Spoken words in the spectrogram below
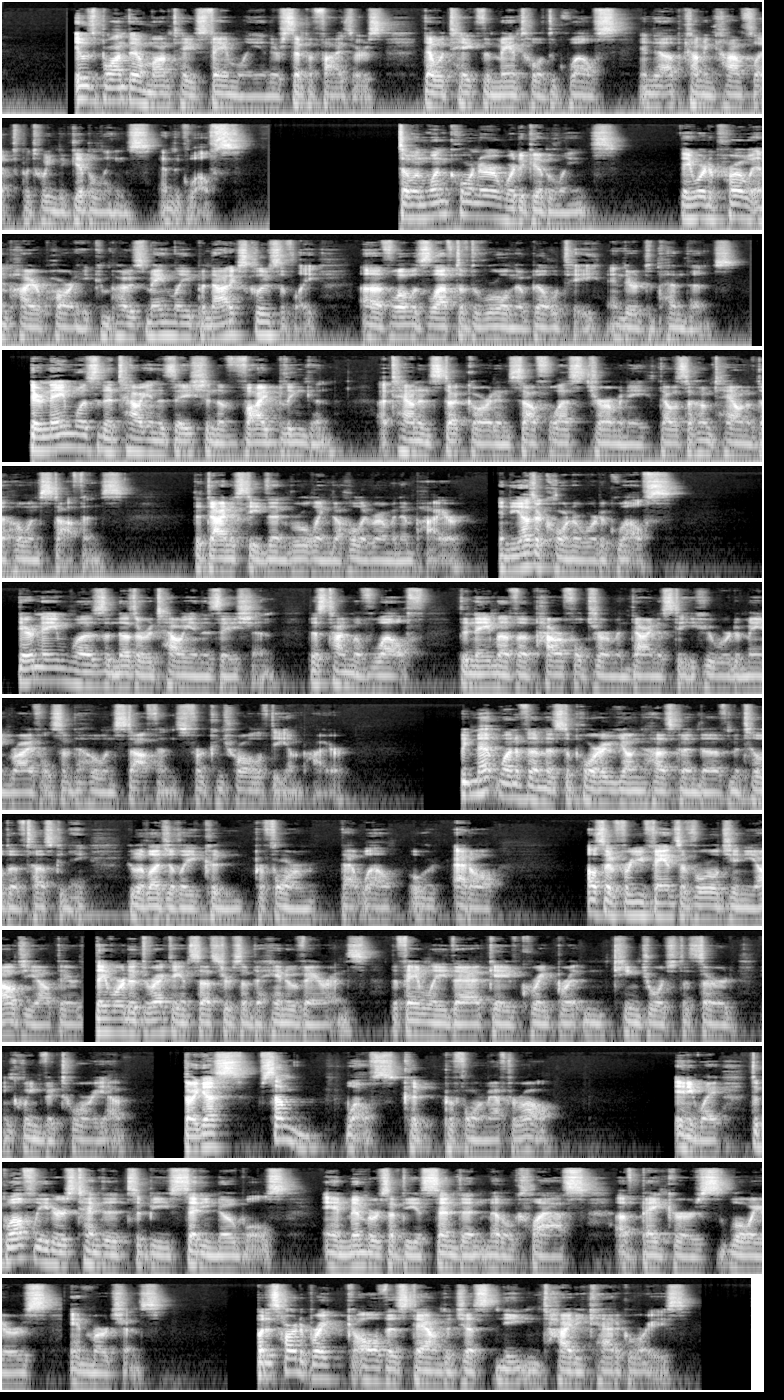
It was Buondelmonte's family and their sympathizers that would take the mantle of the Guelphs in the upcoming conflict between the Ghibellines and the Guelphs. So in one corner were the Ghibellines. They were the pro Empire party, composed mainly, but not exclusively, of what was left of the rural nobility and their dependents. Their name was an Italianization of Waiblingen, a town in Stuttgart in southwest Germany that was the hometown of the Hohenstaufens, the dynasty then ruling the Holy Roman Empire. In the other corner were the Guelphs. Their name was another Italianization, this time of Welf, the name of a powerful German dynasty who were the main rivals of the Hohenstaufens for control of the empire. We met one of them as the poor young husband of Matilda of Tuscany, who allegedly couldn't perform that well or at all. Also, for you fans of royal genealogy out there, they were the direct ancestors of the Hanoverians, the family that gave Great Britain King George III and Queen Victoria. So I guess some Guelphs could perform after all. Anyway, the Guelph leaders tended to be city nobles and members of the ascendant middle class of bankers, lawyers, and merchants. But it's hard to break all this down to just neat and tidy categories.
